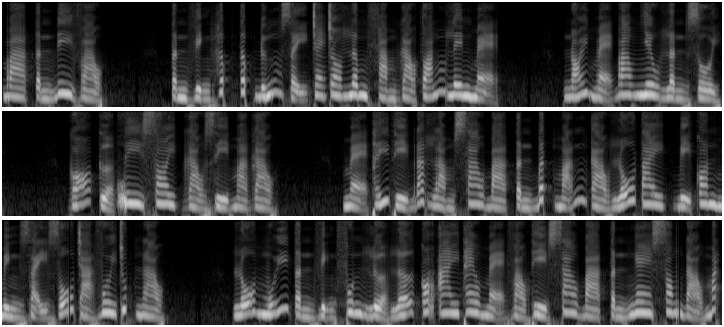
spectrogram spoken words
Bà Tần đi vào. Tần Vịnh hấp tấp đứng dậy che cho Lâm Phàm gào toáng lên mẹ. Nói mẹ bao nhiêu lần rồi. Gõ cửa uy soi gào gì mà gào. Mẹ thấy thì đã làm sao bà Tần bất mãn cào lỗ tai, bị con mình dạy dỗ chả vui chút nào. Lỗ mũi Tần Vịnh phun lửa lỡ có ai theo mẹ vào thì sao bà Tần nghe xong đảo mắt.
